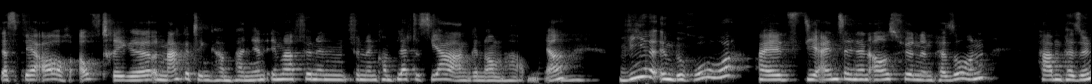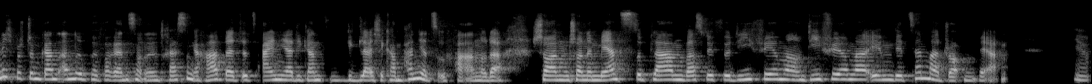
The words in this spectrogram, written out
dass wir auch Aufträge und Marketingkampagnen immer für ein, für ein komplettes Jahr angenommen haben, ja. Mhm. Wir im Büro als die einzelnen ausführenden Personen haben persönlich bestimmt ganz andere Präferenzen und Interessen gehabt, als jetzt ein Jahr die, ganze, die gleiche Kampagne zu fahren oder schon, schon im März zu planen, was wir für die Firma und die Firma im Dezember droppen werden. Ja.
